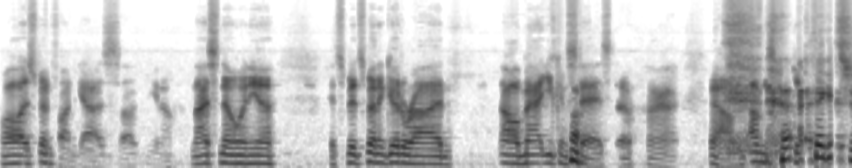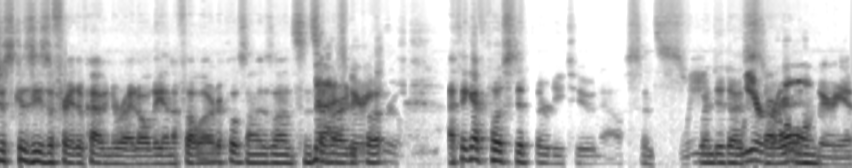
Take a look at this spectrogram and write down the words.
Well, it's been fun, guys. Uh, you know, nice knowing you. It's it's been a good ride. Oh, Matt, you can stay. So, all right. No, I think it's just because he's afraid of having to write all the NFL articles on his own. Since I've already put, true. I think I've posted 32 now. Since We, when did I we start? are all In- very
